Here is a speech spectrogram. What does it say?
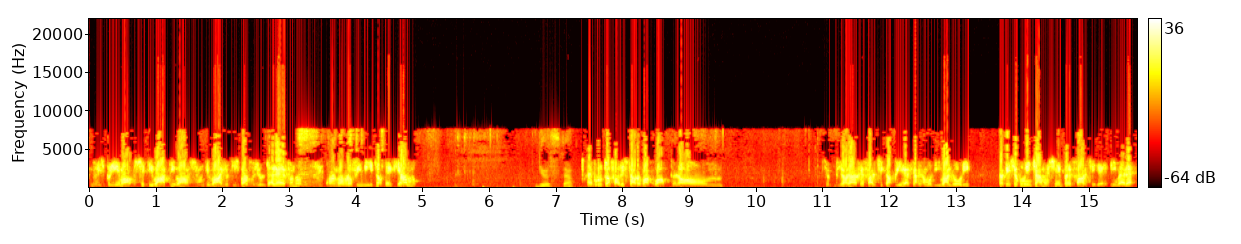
lo esprimo, se ti va ti va, se non ti va io ti sbatto sul telefono e quando avrò finito ti chiamo. Giusto. È brutto fare sta roba qua, però mm, bisogna anche farci capire che abbiamo dei valori, perché se cominciamo sempre a farci reprimere,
